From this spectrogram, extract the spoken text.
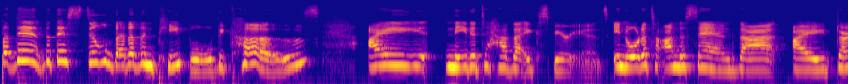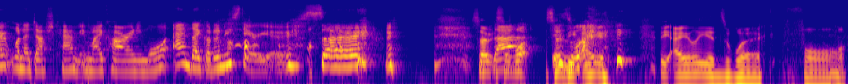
But they're but they're still better than people because I needed to have that experience in order to understand that I don't want a dash cam in my car anymore and I got a new stereo. So So, so what? So the, a- the aliens work for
